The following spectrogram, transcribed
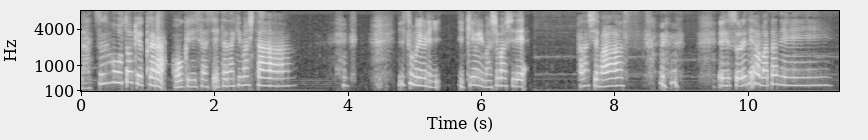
夏放送局からお送りさせていただきました。いつもより勢い増し増しで話してます。えーそれではまたねー。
